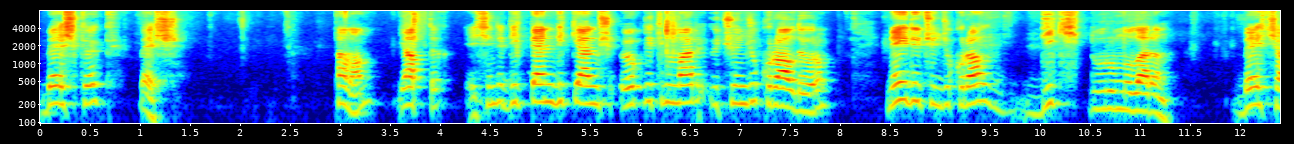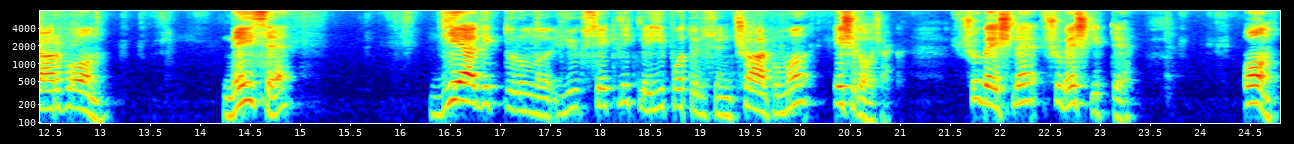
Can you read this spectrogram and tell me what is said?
5 kök 5. Tamam yaptık. E şimdi dikten dik gelmiş öklitim var. Üçüncü kural diyorum. Neydi üçüncü kural? Dik durumluların 5 çarpı 10 neyse diğer dik durumlu yükseklikle hipotenüsün çarpımı eşit olacak. Şu 5 ile şu 5 gitti. 10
